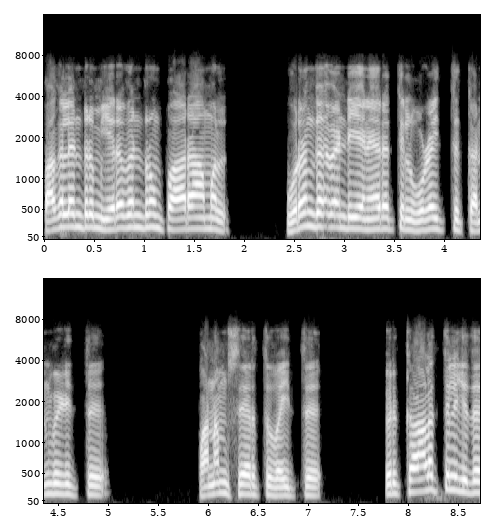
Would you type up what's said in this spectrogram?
பகலென்றும் இரவென்றும் பாராமல் உறங்க வேண்டிய நேரத்தில் உழைத்து கண்விழித்து பணம் சேர்த்து வைத்து பிற்காலத்தில் இது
